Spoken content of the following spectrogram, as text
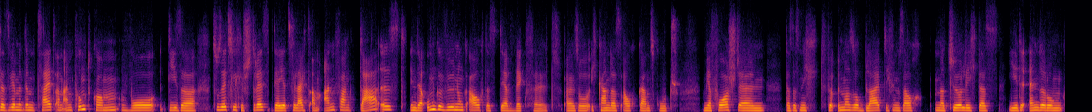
dass wir mit dem Zeit an einen Punkt kommen, wo dieser zusätzliche Stress, der jetzt vielleicht am Anfang da ist, in der Umgewöhnung auch, dass der wegfällt. Also ich kann das auch ganz gut mir vorstellen, dass es nicht für immer so bleibt. Ich finde es auch natürlich, dass jede Änderung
